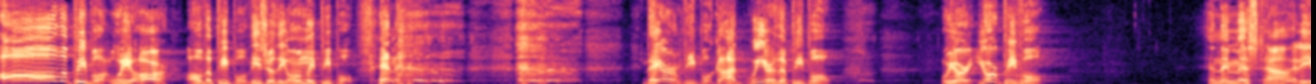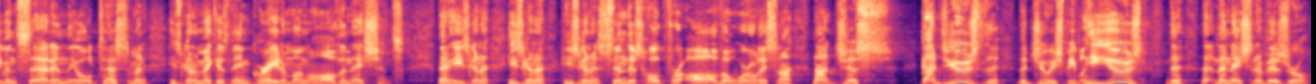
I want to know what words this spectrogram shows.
All the people, we are all the people. These are the only people. And they aren't people, God. We are the people. We are your people. And they missed how it even said in the Old Testament, He's going to make His name great among all the nations that he's gonna, he's gonna, he's gonna send this hope for all the world. It's not, not just, God used the, the Jewish people, he used the, the, the nation of Israel.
